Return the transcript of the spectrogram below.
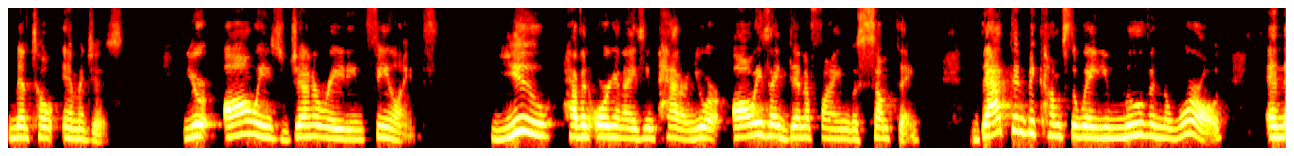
mental images. You're always generating feelings. You have an organizing pattern. You are always identifying with something that then becomes the way you move in the world and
